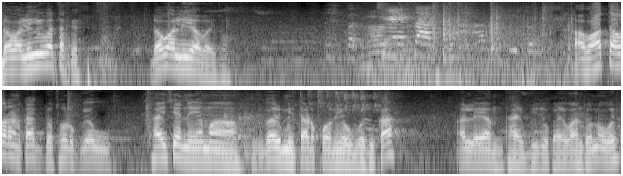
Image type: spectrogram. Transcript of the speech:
દવા લેવી હતા કે? દવા લઈ આવાય તો. આ વાતાવરણ કાંઈક તો થોડુંક એવું થાય છે ને એમાં ગરમી, તડકો ને એવું બધું કા? એટલે એમ થાય બીજું કાંઈ વાંધો ન હોય.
